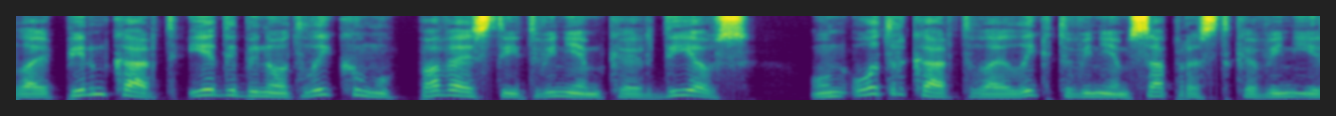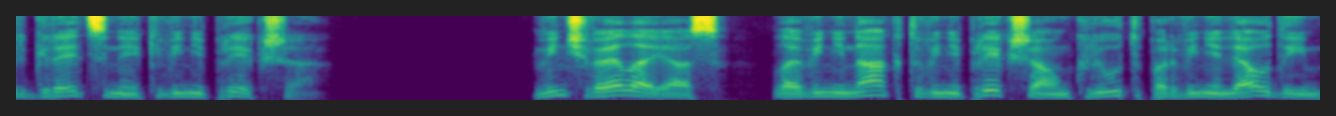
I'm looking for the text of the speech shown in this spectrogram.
lai pirmkārt iedibinot likumu, pavēstītu viņiem, ka ir Dievs, un otrkārt, lai liktu viņiem saprast, ka viņi ir grēcinieki viņa priekšā. Viņš vēlējās, lai viņi nāktu viņa priekšā un kļūtu par viņa ļaudīm,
